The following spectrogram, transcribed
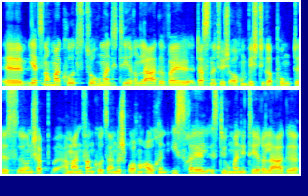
Ähm, jetzt noch mal kurz zur humanitären Lage, weil das natürlich auch ein wichtiger Punkt ist. Äh, und ich habe am Anfang kurz angesprochen, auch in Israel ist die humanitäre Lage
